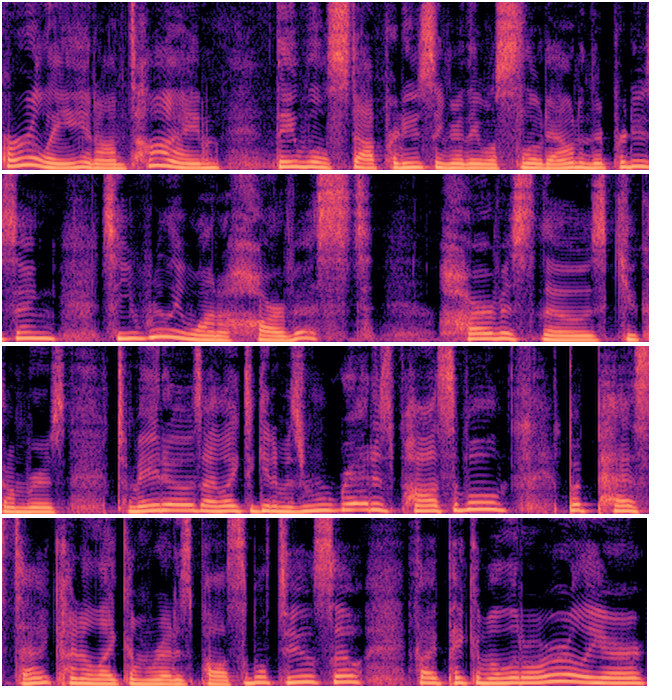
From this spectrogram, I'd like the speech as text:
early and on time, they will stop producing or they will slow down in their producing. So you really want to harvest harvest those cucumbers. Tomatoes, I like to get them as red as possible, but pests kind of like them red as possible too. So if I pick them a little earlier,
